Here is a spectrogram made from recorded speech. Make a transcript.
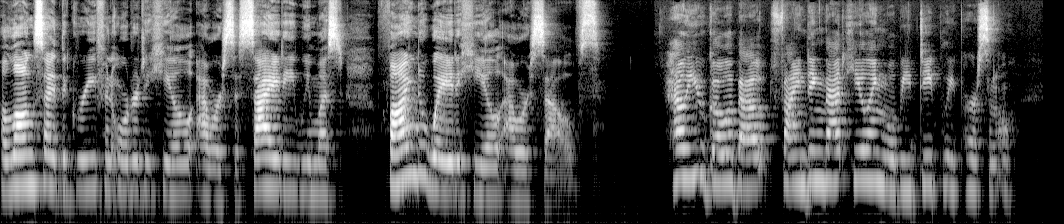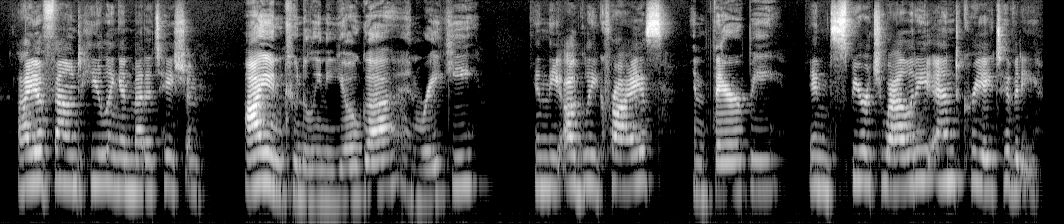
Alongside the grief, in order to heal our society, we must find a way to heal ourselves. How you go about finding that healing will be deeply personal. I have found healing in meditation. I in Kundalini Yoga and Reiki. In the ugly cries. In therapy. In spirituality and creativity.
